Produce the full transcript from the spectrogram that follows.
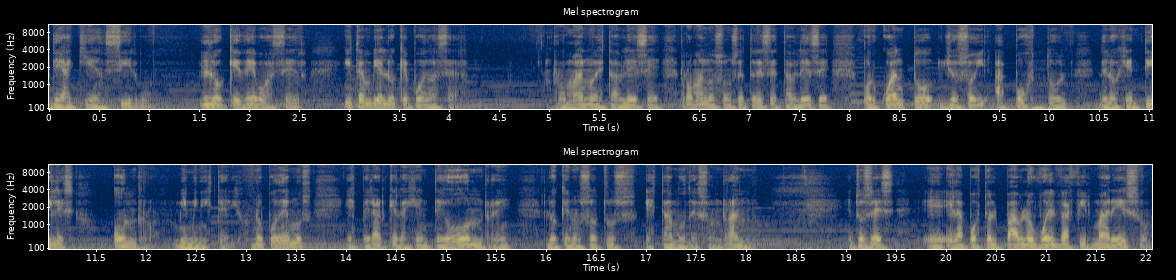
de a quién sirvo, lo que debo hacer y también lo que puedo hacer. Romanos establece, Romanos 11:13 establece, por cuanto yo soy apóstol de los gentiles, honro mi ministerio. No podemos esperar que la gente honre lo que nosotros estamos deshonrando. Entonces, eh, el apóstol Pablo vuelve a afirmar eso,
